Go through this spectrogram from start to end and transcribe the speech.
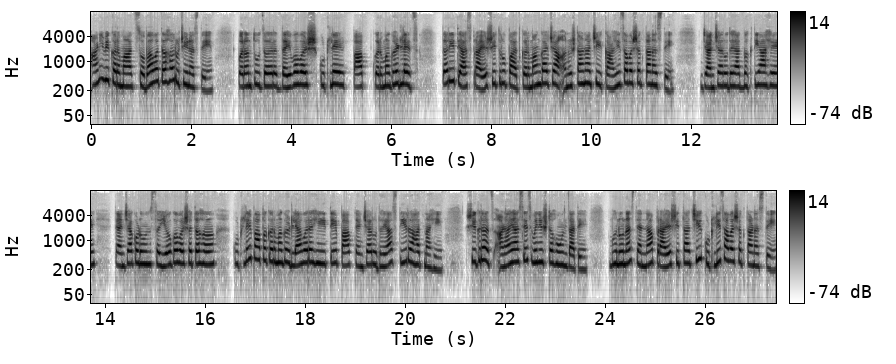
आणि विकर्मात स्वभावत रुची नसते. परंतु जर दैववश कुठले पाप कर्म घडलेच तरी त्यास प्रायश्चित रूपात कर्मांगाच्या अनुष्ठानाची काहीच आवश्यकता नसते. ज्यांच्या हृदयात भक्ती आहे त्यांच्याकडून संयोगवशत कुठले पापकर्म घडल्यावरही ते पाप त्यांच्या हृदयात स्थिर राहत नाही. शीघ्रच अनायासेच विनिष्ट होऊन जाते. म्हणूनच त्यांना प्रायश्चिताची कुठलीच आवश्यकता नसते.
